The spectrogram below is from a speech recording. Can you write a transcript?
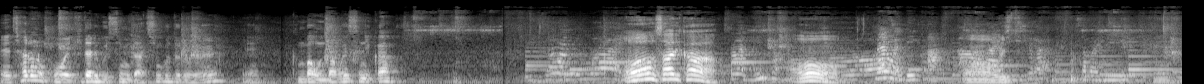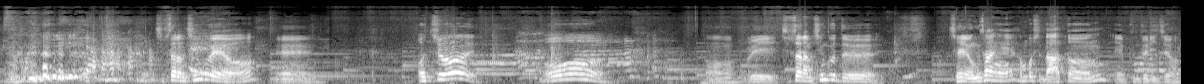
예, 차려놓고 기다리고 있습니다, 친구들을. 예, 금방 온다고 했으니까 어, 사디카. สวัสดีค่ะ 어. แม่สวัสดีค่ะ 어, 우리 สบายดี 집사람 친구예요. 예. 어쭈이? 어. 어, 우리 집사람 친구들 제 영상에 한 번씩 나왔던 예, 분들이죠.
